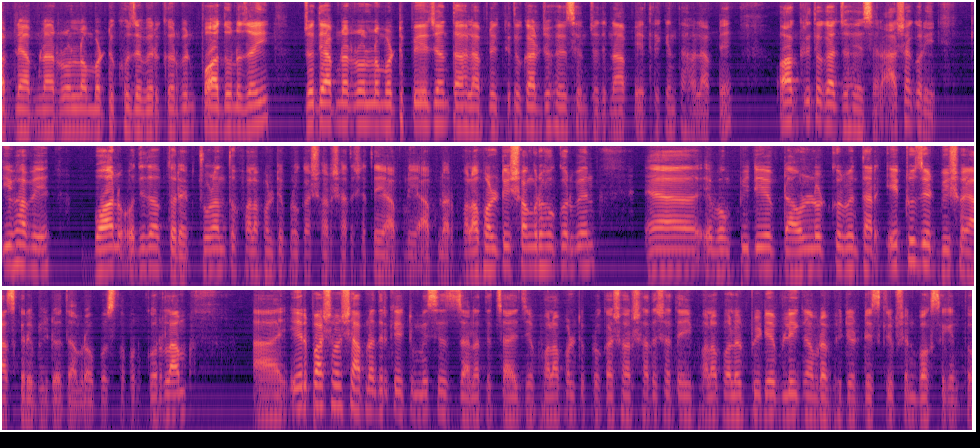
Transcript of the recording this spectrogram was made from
আপনি আপনার রোল নম্বরটি খুঁজে বের করবেন। পদ অনুযায়ী যদি আপনার রোল নম্বরটি পেয়ে যান, তাহলে আপনি কৃতকার্য হয়েছেন। যদি না পেয়ে থাকেন, তাহলে আপনি অকৃতকার্য হয়েছেন। আশা করি কীভাবে বন অধিদপ্তরের চূড়ান্ত ফলাফলটি প্রকাশ হওয়ার সাথে সাথে আপনি আপনার ফলাফলটি সংগ্রহ করবেন এবং পিডিএফ ডাউনলোড করবেন। তার এ টু জেড বিষয়ে আজকের ভিডিওতে আমরা উপস্থাপন করলাম। এর পাশাপাশি আপনাদেরকে একটি মেসেজ জানাতে চাই যে ফলাফলটি প্রকাশ হওয়ার সাথে সাথে এই ফলাফলের পিডিএফ লিঙ্ক আমরা ভিডিওর ডিসক্রিপশন বক্সে কিন্তু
